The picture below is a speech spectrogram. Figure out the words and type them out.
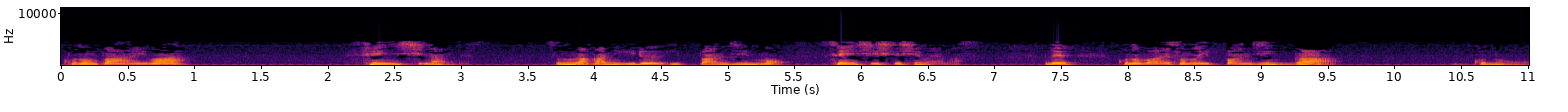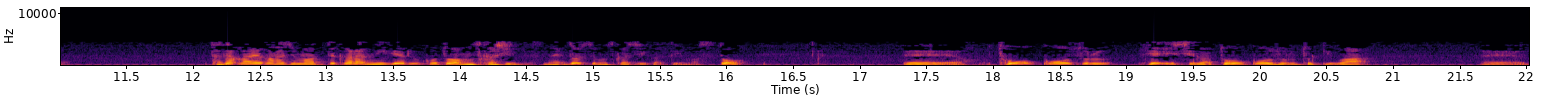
この場合は戦死なんです。その中にいる一般人も戦死してしまいます。で、この場合、その一般人が、この、戦いが始まってから逃げることは難しいんですね。どうして難しいかと言いますと、えー、投降する、兵士が投降するときは、えー、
